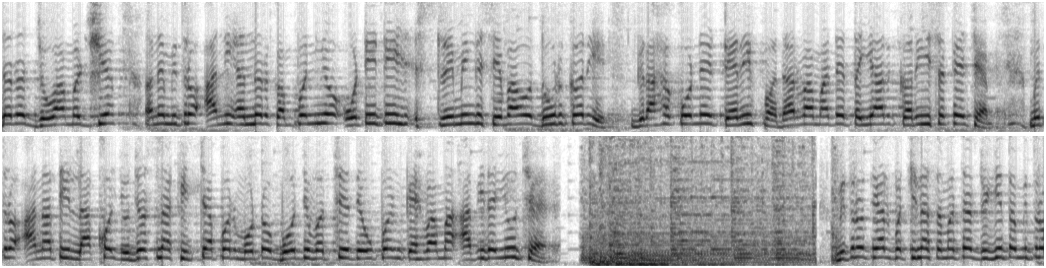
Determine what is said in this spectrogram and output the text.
જ જોવા મળશે. અને મિત્રો, આની અંદર કંપનીઓ ઓટીટી સ્ટ્રીમિંગ સેવાઓ દૂર કરી ગ્રાહકોને ટેરિફ વધારવા માટે તૈયાર કરી શકે છે. મિત્રો, આનાથી લાખો યુઝર્સના ખીચ્ચા પર મોટો બોજ વધશે તેવું પણ કહેવામાં આવી રહ્યું છે. મિત્રો, ત્યાર પછીના સમાચાર જોઈએ તો મિત્રો,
